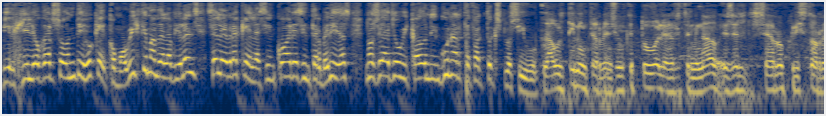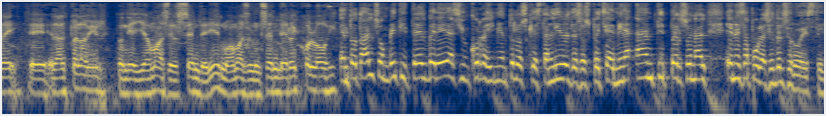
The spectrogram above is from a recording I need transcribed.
Virgilio Garzón, dijo que como víctima de la violencia celebra que en las cinco áreas intervenidas no se haya ubicado ningún artefacto explosivo. La última intervención que tuvo el ejército terminado es el Cerro Cristo Rey, eh, el Alto de la Vir, donde allí vamos a hacer senderismo, vamos a hacer un sendero ecológico. En total son 23 veredas y un corregimiento los que están libres de sospecha de mina antipersonal en esa población del suroeste.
